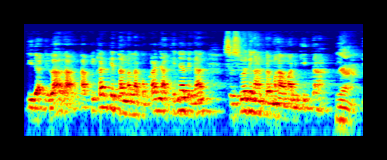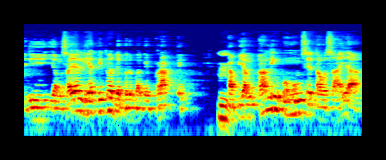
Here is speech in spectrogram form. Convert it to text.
tidak dilarang. Tapi kan kita melakukannya akhirnya dengan sesuai dengan pemahaman kita. Ya. Jadi yang saya lihat itu ada berbagai praktek. Hmm. Tapi yang paling umum saya tahu saya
